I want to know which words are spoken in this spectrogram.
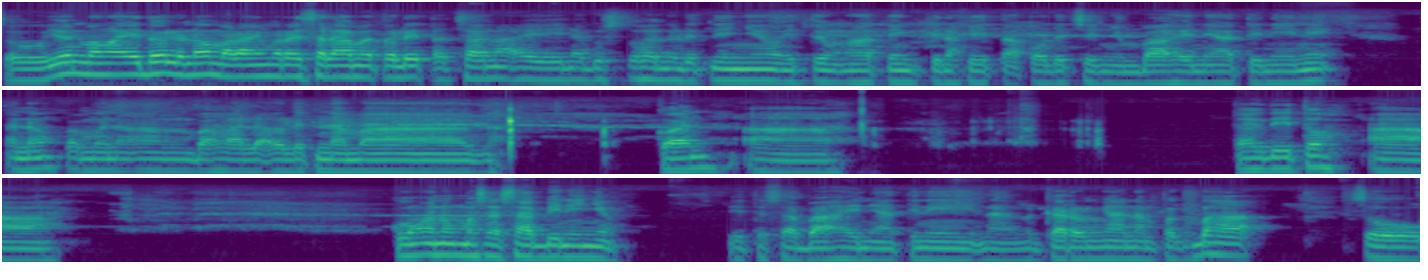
So, yun mga idol, ano, maraming maraming salamat ulit at sana ay nagustuhan ulit ninyo itong ating pinakita ko ulit sa inyong bahay ni Ate Nini. Ano, kamo na ang bahala ulit na mag kuan, ah tawag dito, ah kung anong masasabi ninyo dito sa bahay ni Ate Nini na nagkaroon nga ng pagbaha. So,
